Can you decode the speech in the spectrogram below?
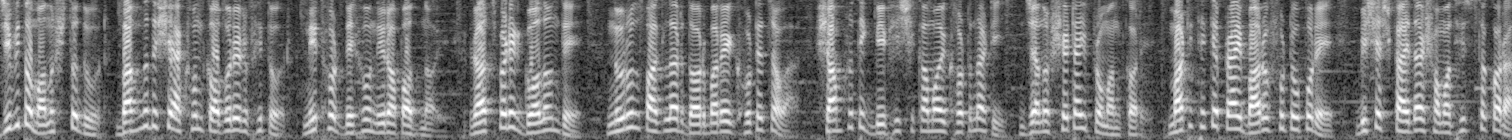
জীবিত মানুষ তো দূর। বাংলাদেশে এখন কবরের ভিতর। নিথর দেহ নিরাপদ নয়। রাজবাড়ির গোয়ালন্দে নুরুল পাগলার দরবারে ঘটে যাওয়া সাম্প্রতিক বিভীষিকাময় ঘটনাটি যেন সেটাই প্রমাণ করে। মাটি থেকে প্রায় বারো ফুট ওপরে বিশেষ কায়দায় সমাধিস্থ করা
